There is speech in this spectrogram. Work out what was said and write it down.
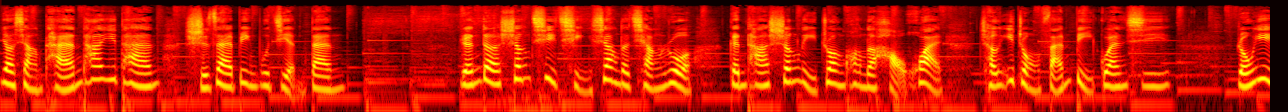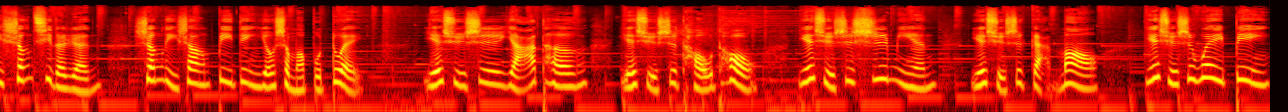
要想谈他一谈，实在并不简单。人的生气倾向的强弱，跟他生理状况的好坏成一种反比关系。容易生气的人，生理上必定有什么不对，也许是牙疼，也许是头痛，也许是失眠，也许是感冒，也许是胃病，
